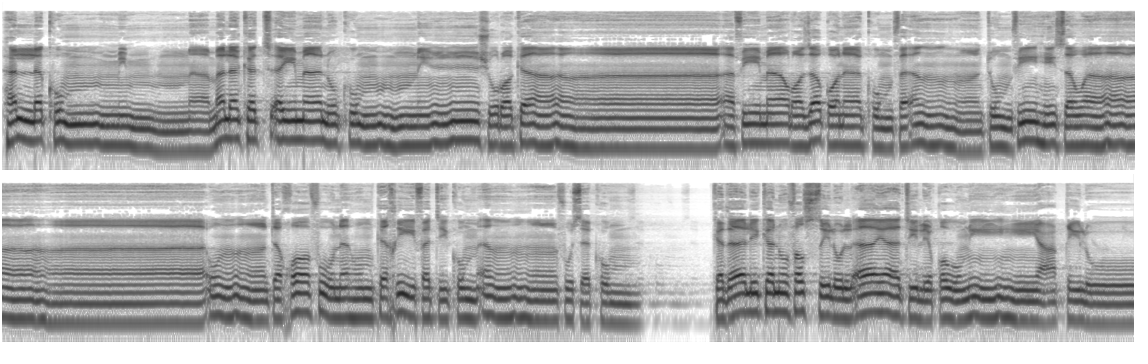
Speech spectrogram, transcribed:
هل لكم مما ملكت أيمانكم من شركاء فيما رزقناكم فأنتم فيه سواء تخافونهم كخيفتكم أنفسكم. كذلك نفصل الآيات لقوم يعقلون.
